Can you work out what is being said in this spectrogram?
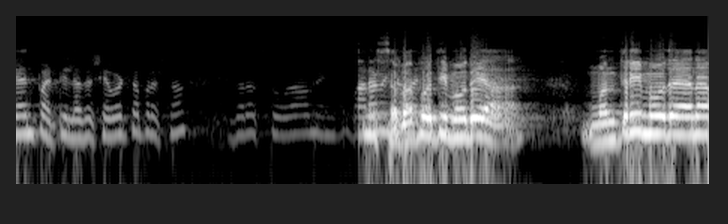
जयंत पाटील आता शेवटचा प्रश्न. सभापती महोदया मंत्री महोदयांना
